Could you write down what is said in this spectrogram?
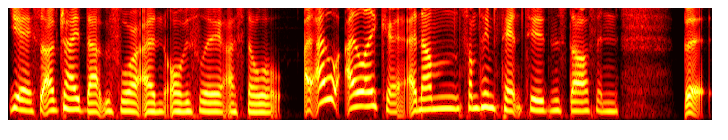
yeah, so I've tried that before, and obviously, I still I, I I like it, and I'm sometimes tempted and stuff, and but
